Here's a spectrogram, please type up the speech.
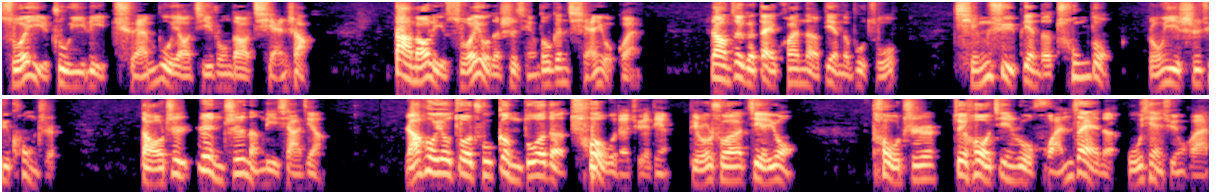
所以注意力全部要集中到钱上，大脑里所有的事情都跟钱有关，让这个带宽呢变得不足，情绪变得冲动，容易失去控制，导致认知能力下降，然后又做出更多的错误的决定，比如说借用、透支，最后进入还债的无限循环。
